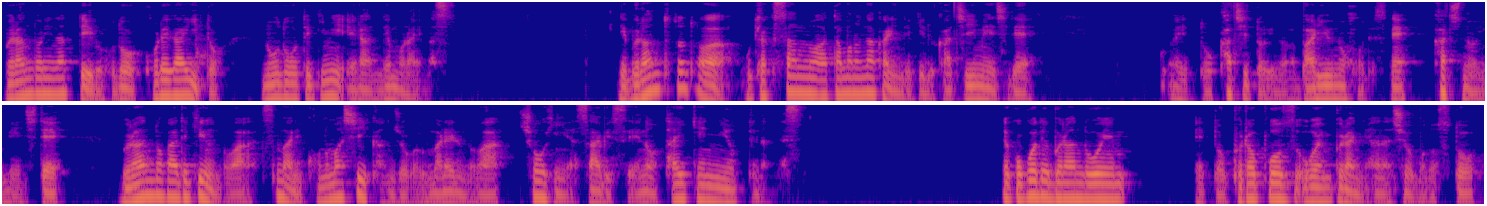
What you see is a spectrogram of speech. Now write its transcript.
ブランドになっているほどこれがいいと能動的に選んでもらいます。でブランドとはお客さんの頭の中にできる価値イメージで、えっと、価値というのはバリューの方ですね。価値のイメージで、ブランドができるのは、つまり好ましい感情が生まれるのは、商品やサービスへの体験によってなんです。で、ここでブランド応援、えっと、プロポーズ応援プランに話を戻すと、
